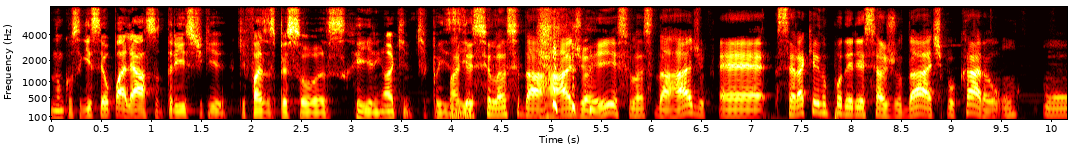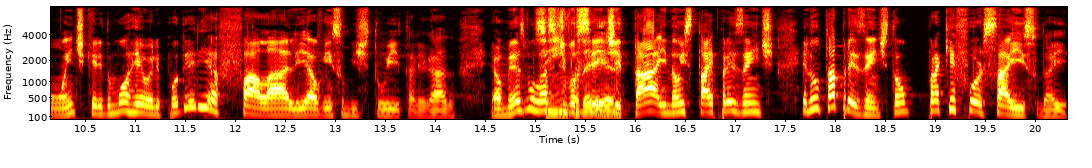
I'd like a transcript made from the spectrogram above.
não consegui ser o palhaço triste que, que faz as pessoas rirem. Olha que, que poesia. Mas esse lance da rádio aí, esse lance da rádio, é, será que ele não poderia se ajudar? Tipo, cara, um, um ente querido morreu, ele poderia falar ali, alguém substituir, tá ligado? É o mesmo lance Sim, de você poderia. editar e não estar presente. Ele não tá presente, então pra que forçar isso daí?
